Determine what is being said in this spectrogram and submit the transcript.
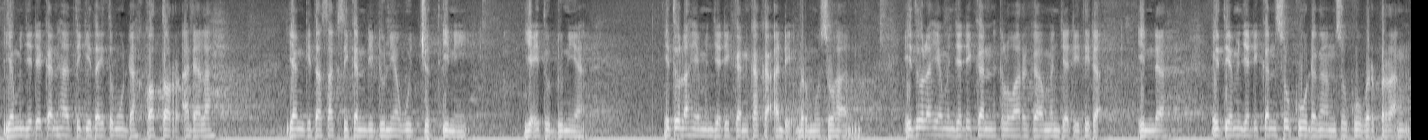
yang menjadikan hati kita itu mudah kotor adalah yang kita saksikan di dunia wujud ini yaitu dunia itulah yang menjadikan kakak adik bermusuhan. Itulah yang menjadikan keluarga menjadi tidak indah. Itu yang menjadikan suku dengan suku berperang.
